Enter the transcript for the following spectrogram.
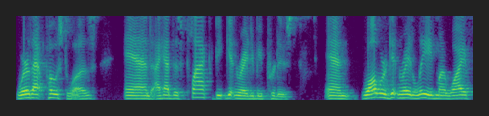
where that post was. And I had this plaque be, getting ready to be produced. And while we're getting ready to leave, my wife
